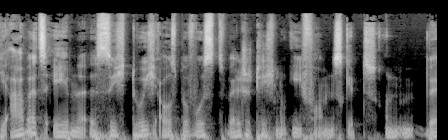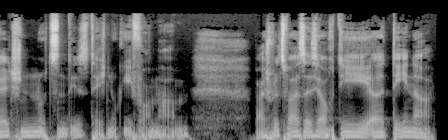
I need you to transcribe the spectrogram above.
Die Arbeitsebene ist sich durchaus bewusst, welche Technologieformen es gibt und welchen Nutzen diese Technologieformen haben. Beispielsweise ist ja auch die äh, DENA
